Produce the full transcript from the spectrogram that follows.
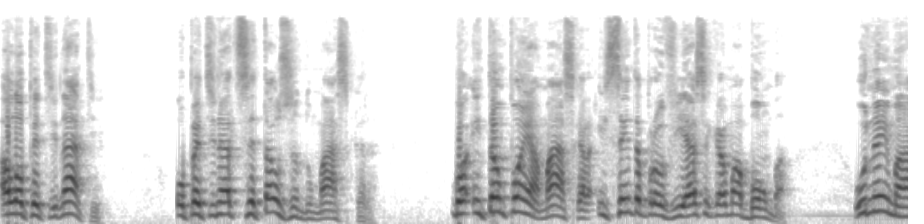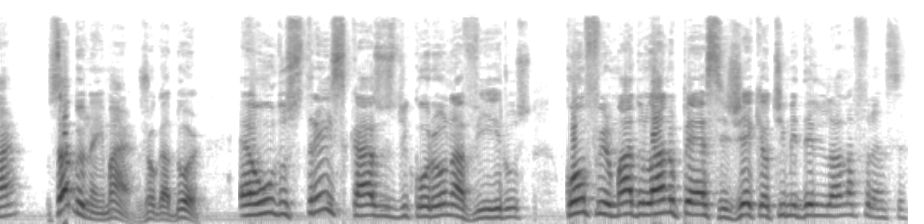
Alô, Petinati? Ô, Petinati, você tá usando máscara? Bom, então põe a máscara e senta pra ouvir essa que é uma bomba. O Neymar, sabe o Neymar, jogador? É um dos três casos de coronavírus confirmado lá no PSG, que é o time dele lá na França.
